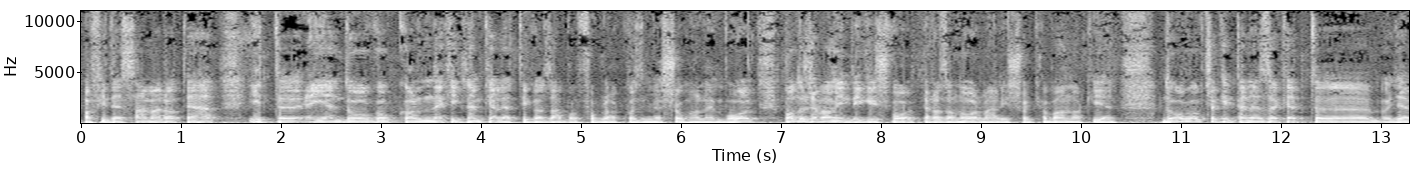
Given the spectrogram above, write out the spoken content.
a Fidesz számára, tehát itt ilyen dolgokkal nekik nem kellett igazából foglalkozni, mert soha nem volt. Pontosabban mindig is volt, mert az a normális, hogyha vannak ilyen dolgok, csak éppen ezeket ugye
